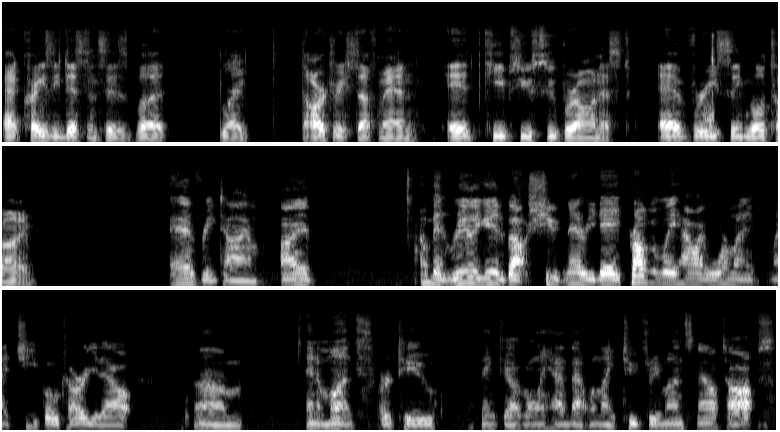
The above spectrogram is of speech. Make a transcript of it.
at crazy distances, but like the archery stuff, man, it keeps you super honest every single time. Every time. I I've been really good about shooting every day. Probably how I wore my my cheapo target out um, in a month or two. I think I've only had that one like two three months now tops,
